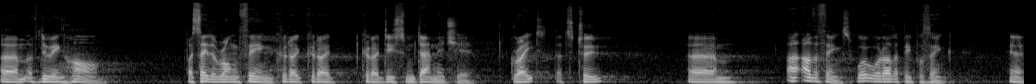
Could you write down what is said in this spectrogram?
um, of doing harm. If I say the wrong thing, could I, could I, could I do some damage here? Great, that's two. Um, other things, what, what other people think? Yeah.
